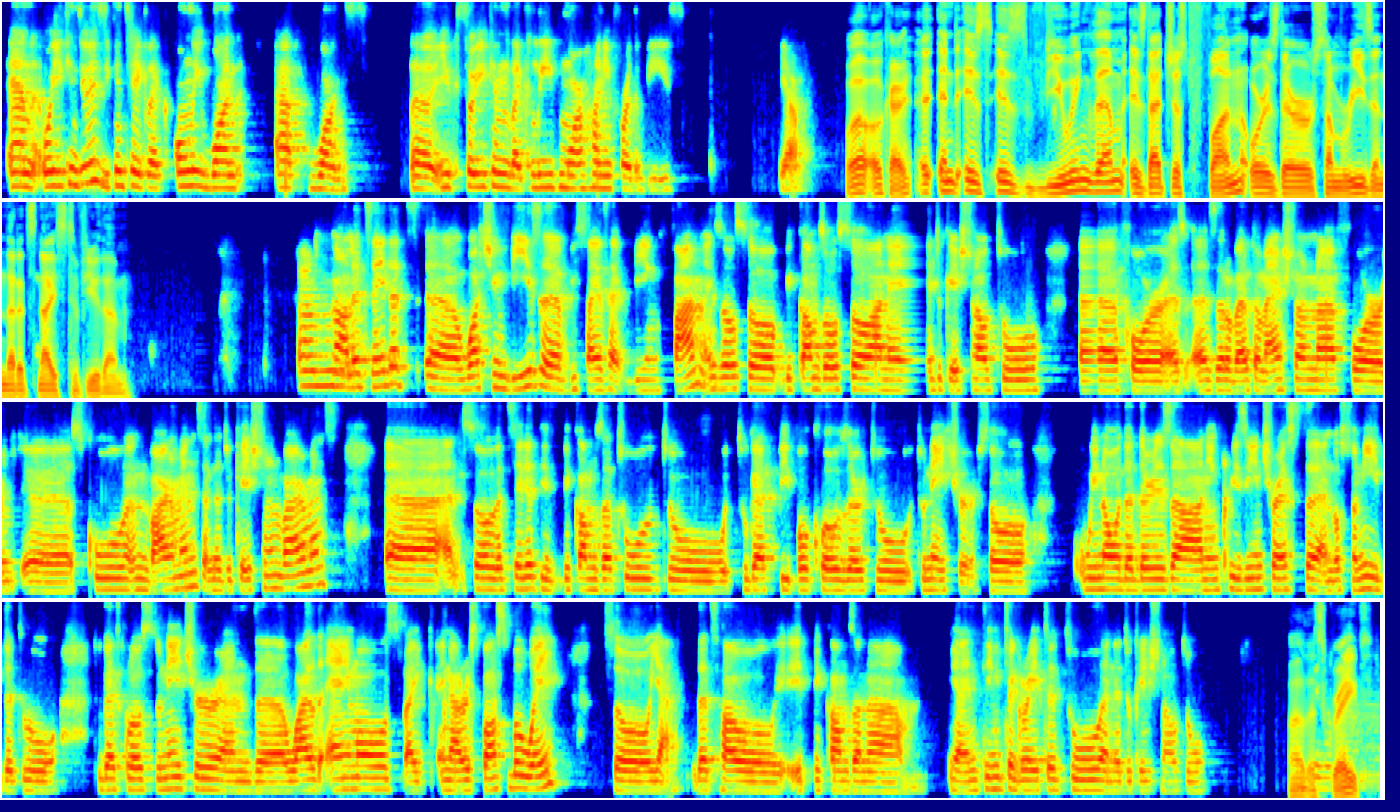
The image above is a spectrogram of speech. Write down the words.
and what you can do is you can take like only one at once. Uh, you so you can like leave more honey for the bees. Yeah. Well, okay. And is is viewing them is that just fun, or is there some reason that it's nice to view them? Um, no, let's say that uh, watching bees, uh, besides being fun, is also becomes also an educational tool uh, for, as, as Roberto mentioned, uh, for uh, school environments and education environments. Uh, and so let's say that it becomes a tool to to get people closer to to nature so we know that there is an increased interest and also need to to get close to nature and uh, wild animals like in a responsible way so yeah that's how it becomes an um, yeah an integrated tool and educational tool oh that's great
